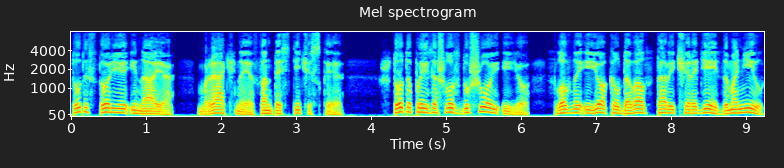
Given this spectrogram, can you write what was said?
Тут история иная, мрачная, фантастическая. Что-то произошло с душой ее, словно ее околдовал старый чародей, заманил,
